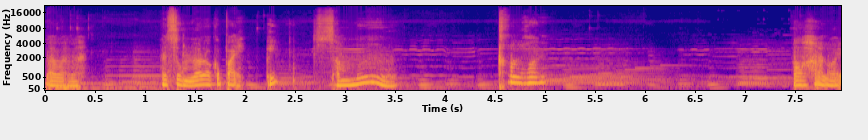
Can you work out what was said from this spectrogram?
มามามามาสุ่มแล้วเราก็ไปเฮ้ยซัมเมอร์ห้าร้อยเอาห้าร้อย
